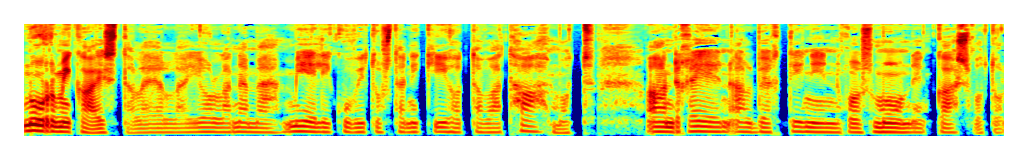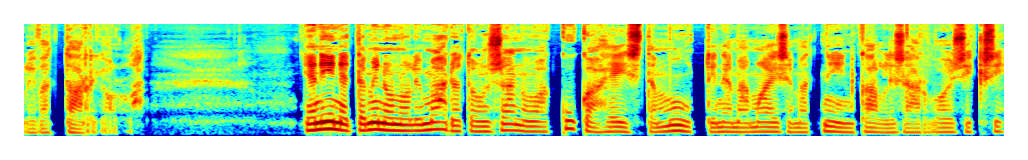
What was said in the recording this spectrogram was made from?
nurmikaistaleella, jolla nämä mielikuvitustani kiihottavat hahmot, Andreen, Albertinin, Rosmonden kasvot olivat tarjolla. Ja niin, että minun oli mahdoton sanoa, kuka heistä muutti nämä maisemat niin kallisarvoisiksi,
